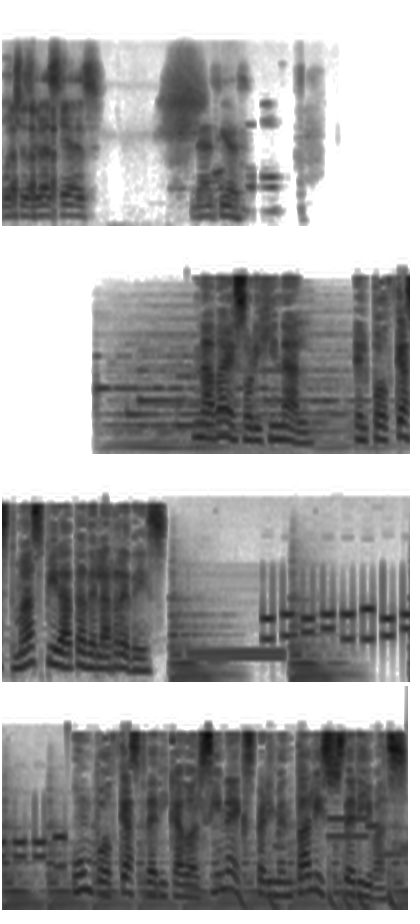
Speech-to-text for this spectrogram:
Muchas gracias. Gracias. Nada es original el podcast más pirata de las redes. Un podcast dedicado al cine experimental y sus derivas.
